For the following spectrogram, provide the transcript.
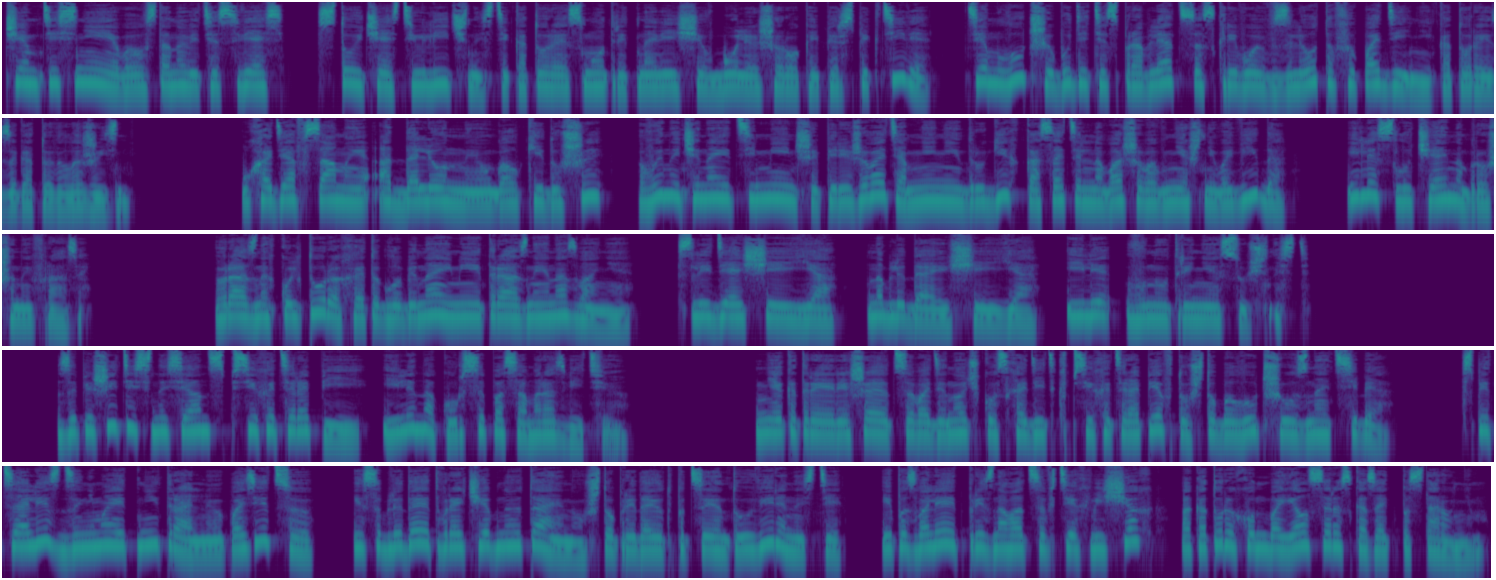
Чем теснее вы установите связь с той частью личности, которая смотрит на вещи в более широкой перспективе, тем лучше будете справляться с кривой взлетов и падений, которые заготовила жизнь. Уходя в самые отдаленные уголки души, вы начинаете меньше переживать о мнении других касательно вашего внешнего вида или случайно брошенной фразы. В разных культурах эта глубина имеет разные названия. Следящее «я», наблюдающее «я» или внутренняя сущность. Запишитесь на сеанс психотерапии или на курсы по саморазвитию. Некоторые решаются в одиночку сходить к психотерапевту, чтобы лучше узнать себя. Специалист занимает нейтральную позицию и соблюдает врачебную тайну, что придает пациенту уверенности и позволяет признаваться в тех вещах, о которых он боялся рассказать посторонним.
